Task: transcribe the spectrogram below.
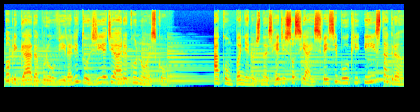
Obrigada por ouvir a liturgia diária conosco. Acompanhe-nos nas redes sociais Facebook e Instagram,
